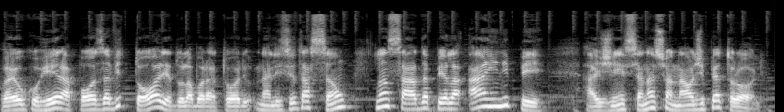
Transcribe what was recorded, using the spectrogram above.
vai ocorrer após a vitória do laboratório na licitação lançada pela ANP, Agência Nacional de Petróleo.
